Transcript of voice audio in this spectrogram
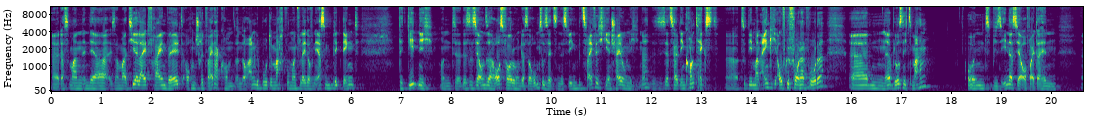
äh, dass man in der, ich sag mal, tierleidfreien Welt auch einen Schritt weiterkommt und auch Angebote macht, wo man vielleicht auf den ersten Blick denkt, das geht nicht. Und äh, das ist ja unsere Herausforderung, das auch umzusetzen. Deswegen bezweifle ich die Entscheidung nicht. Ne? Das ist jetzt halt den Kontext, äh, zu dem man eigentlich aufgefordert wurde. Ähm, ne? Bloß nichts machen. Und wir sehen das ja auch weiterhin äh,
